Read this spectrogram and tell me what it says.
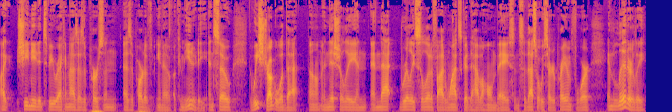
like she needed to be recognized as a person, as a part of you know a community, and so we struggled with that um, initially, and and that really solidified why it's good to have a home base, and so that's what we started praying for, and literally.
